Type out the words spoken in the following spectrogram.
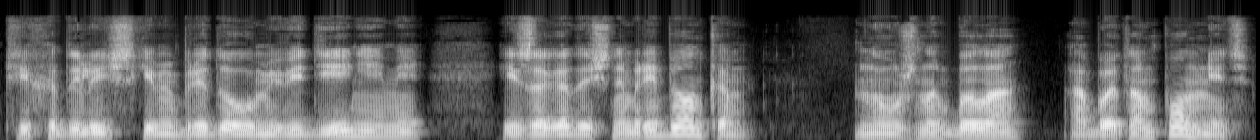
психоделическими бредовыми видениями и загадочным ребенком. Нужно было об этом помнить.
